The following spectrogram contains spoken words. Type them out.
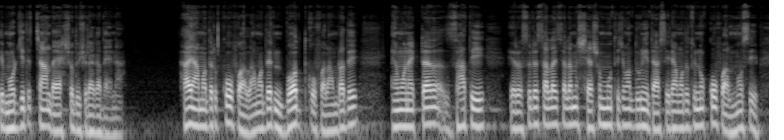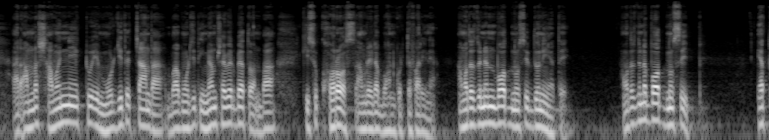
তো মসজিদের চাঁদা একশো দুশো টাকা দেয় না। হায়, আমাদের কোফাল, আমাদের বদ কোফাল আমাদের এমন একটা জাতি রসুল সাল্লাহ সাল্লামের শেষ উন্মতি যেমন দুনিয়াতে আসছে এটা আমাদের জন্য কোফাল, নসিব। আর আমরা সামান্য একটু এই মসজিদের চাঁদা বা মসজিদ ইমাম সাহেবের বেতন বা কিছু খরচ আমরা এটা বহন করতে পারি না। আমাদের জন্য বদ নসিব দুনিয়াতে। আমাদের জন্য বদ নসিব। এত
